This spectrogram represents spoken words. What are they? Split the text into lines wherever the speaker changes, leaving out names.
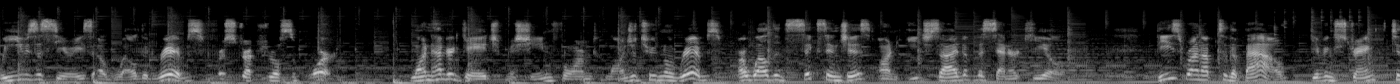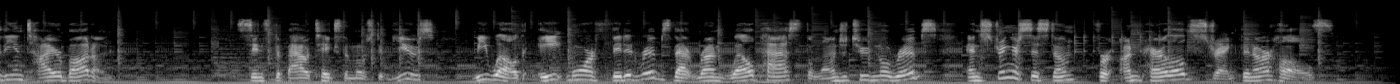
we use a series of welded ribs for structural support. 100 gauge machine formed longitudinal ribs are welded 6 inches on each side of the center keel. These run up to the bow, giving strength to the entire bottom. Since the bow takes the most abuse, we weld 8 more fitted ribs that run well past the longitudinal ribs and stringer system for unparalleled strength in our hulls.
